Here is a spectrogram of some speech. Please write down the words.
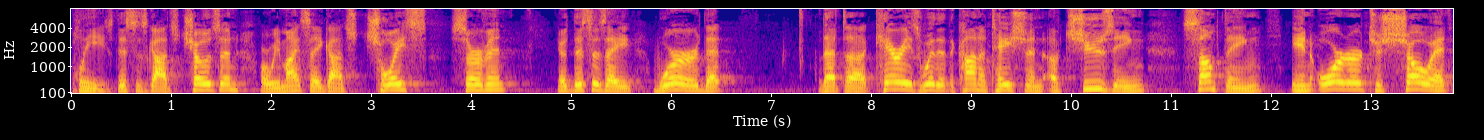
pleased. This is God's chosen, or we might say God's choice servant. This is a word that, that uh, carries with it the connotation of choosing something in order to show it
